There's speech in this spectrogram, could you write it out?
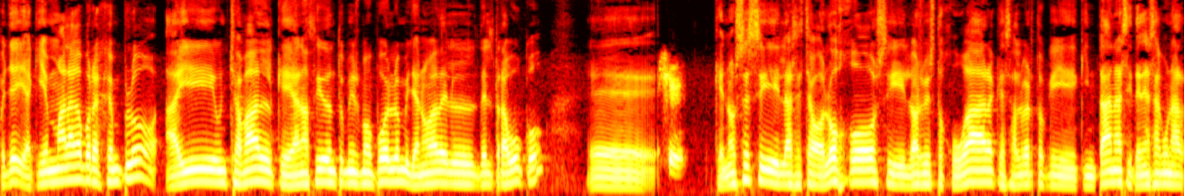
Oye, y aquí en Málaga, por ejemplo, hay un chaval que ha nacido en tu mismo pueblo, en Villanueva del, del Trabuco, eh, sí que no sé si le has echado el ojo, si lo has visto jugar, que es Alberto Quintana, si tenías algunas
